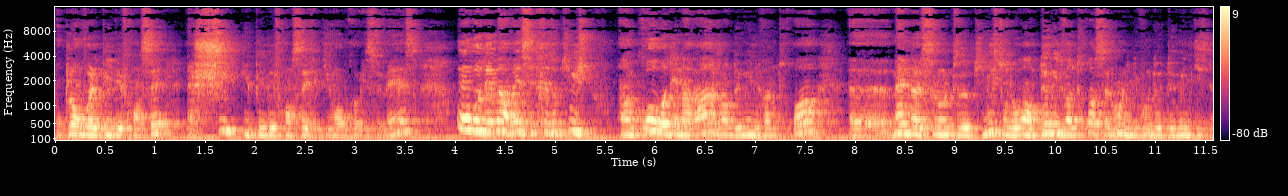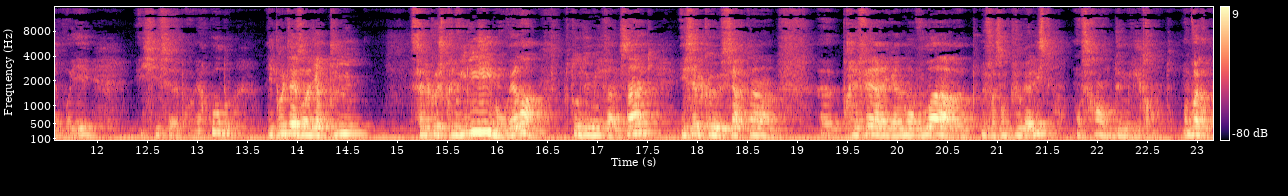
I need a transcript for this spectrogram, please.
Donc là, on voit le PIB français, la chute du PIB français, effectivement, au premier semestre. On redémarre, c'est très optimiste un gros redémarrage en 2023. Euh, même selon les plus optimistes, on aura en 2023 seulement le niveau de 2019. Vous voyez, ici c'est la première courbe. L'hypothèse, on va dire plus celle que je privilégie, mais on verra, plutôt 2025, et celle que certains euh, préfèrent également voir de façon plus réaliste, on sera en 2030. Donc voilà,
